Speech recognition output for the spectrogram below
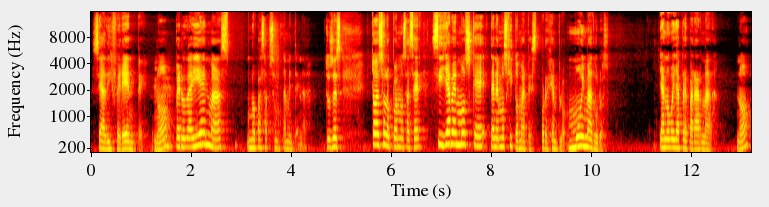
sea diferente, ¿no? Pero de ahí en más no pasa absolutamente nada. Entonces, Todo eso lo podemos hacer si ya vemos que tenemos jitomates, por ejemplo, muy maduros. Ya no voy a preparar nada, ¿no?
